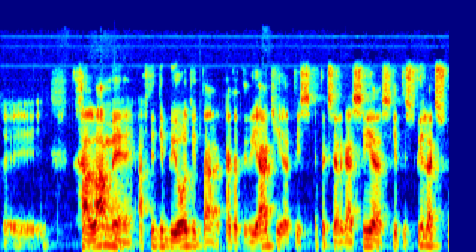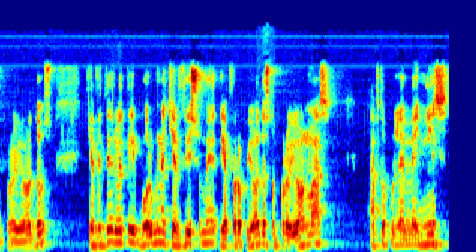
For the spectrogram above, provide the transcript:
ε, χαλάμε αυτή την ποιότητα κατά τη διάρκεια της επεξεργασίας και της φύλαξης του προϊόντος και αφετέρου ότι μπορούμε να κερδίσουμε διαφοροποιώντας το προϊόν μας αυτό που λέμε νης,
